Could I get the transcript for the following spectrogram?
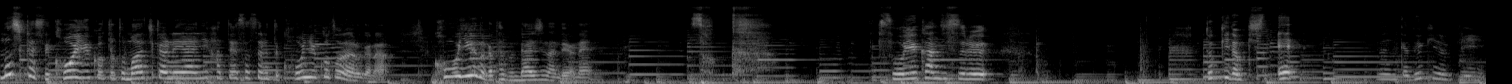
もしかしてこういうこと友達から恋愛に発展させるってこういうことなのかな？こういうのが多分大事なんだよね。そっか。そういう感じする。ドキドキしえ？なんかドキドキ。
